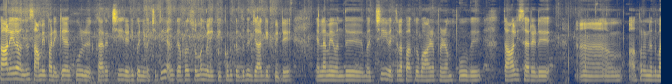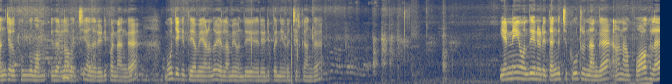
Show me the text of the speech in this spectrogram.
காலையில் வந்து சாமி படைக்க கூழ் கரைச்சி ரெடி பண்ணி வச்சுட்டு அதுக்கப்புறம் சுமங்கலிக்கு கொடுக்கறதுக்கு ஜாக்கெட் பீட்டு எல்லாமே வந்து வச்சு வெத்தலைப்பாக்கு வாழைப்பழம் பூவு தாலி சரடு அப்புறம் என்னது மஞ்சள் குங்குமம் இதெல்லாம் வச்சு அதை ரெடி பண்ணாங்க. பூஜைக்கு தேவையானதும் எல்லாமே வந்து ரெடி பண்ணி வச்சுருக்காங்க. என்னையும் வந்து என்னுடைய தங்கச்சி கூப்பிட்ருந்தாங்க ஆனால் நான் போகலை.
